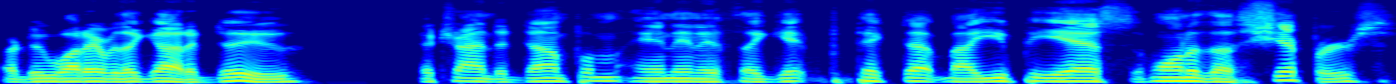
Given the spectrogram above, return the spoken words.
or do whatever they got to do. They're trying to dump them, and then if they get picked up by UPS, one of the shippers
